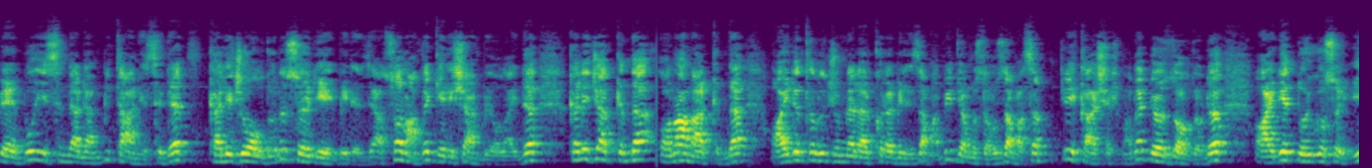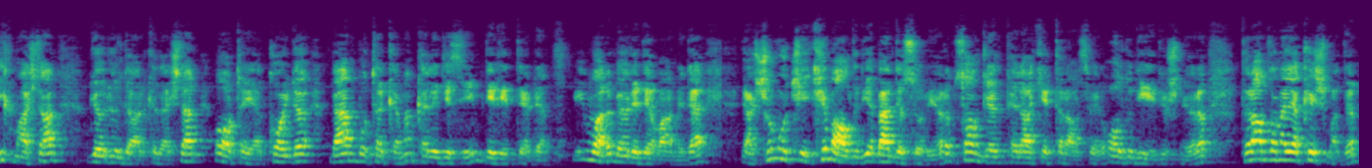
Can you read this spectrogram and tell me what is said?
ve bu isimlerden bir tanesi de kaleci olduğunu söyleyebiliriz. Yani son anda gelişen bir olaydı. Kaleci hakkında, Onan hakkında ayrıntılı cümleler kurabiliriz ama videomuzda uzamasın. İlk karşılaşmada göz doldurdu. Aidiyet duygusu ilk maçtan görüldü arkadaşlar. Ortaya koydu. Ben bu takımın kalecisiyim dedirtirdi. Umarım böyle devam eder. Ya şu Muçi'yi kim aldı diye ben de soruyorum. Son gün felaket transferi oldu diye düşünüyorum. Trabzon'a yakışmadı.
